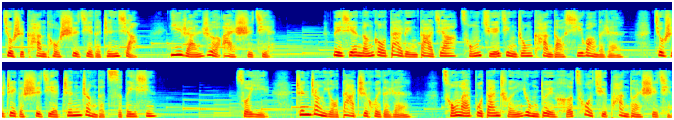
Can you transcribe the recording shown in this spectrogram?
就是看透世界的真相，依然热爱世界。那些能够带领大家从绝境中看到希望的人，就是这个世界真正的慈悲心。所以，真正有大智慧的人。从来不单纯用对和错去判断事情，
